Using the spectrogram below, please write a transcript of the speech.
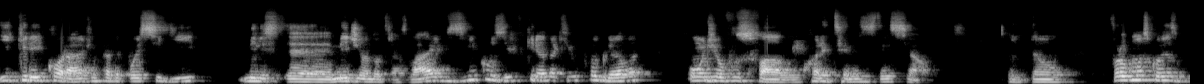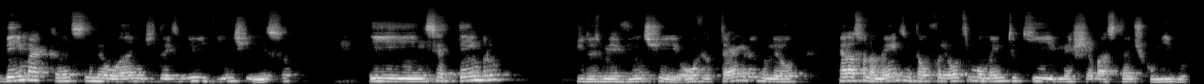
e criei coragem para depois seguir é, mediando outras lives inclusive criando aqui o um programa onde eu vos falo, Quarentena Existencial. Então, foram algumas coisas bem marcantes no meu ano de 2020 isso. E em setembro de 2020 houve o término do meu relacionamento, então foi outro momento que mexeu bastante comigo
